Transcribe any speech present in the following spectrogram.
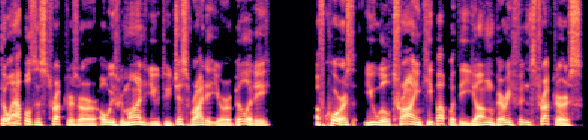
Though Apple's instructors are always reminding you to just ride at your ability, of course, you will try and keep up with the young, very fit instructors.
